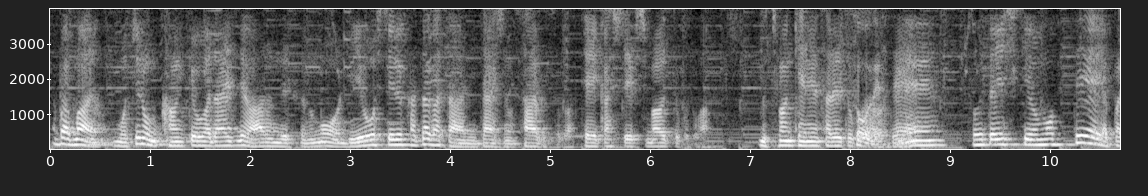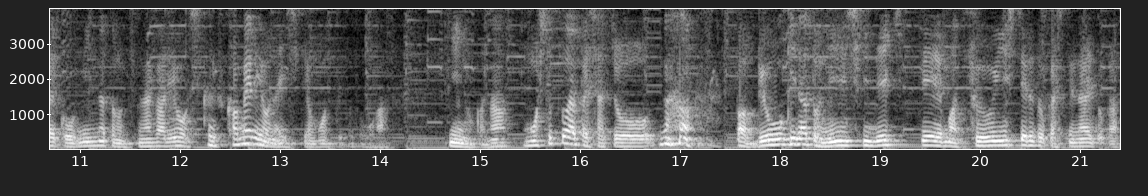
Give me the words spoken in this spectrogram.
やっぱりまあもちろん環境が大事ではあるんですけども利用している方々に対してのサービスが低下してしまうってことが一番懸念されるところなのですね。そういった意識を持ってやっぱりこうみんなとのつながりをしっかり深めるような意識を持っていくことがいいのかな。もう一つはやっぱり社長が 病気だと認識できて、まあ、通院してるとかしてないとか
